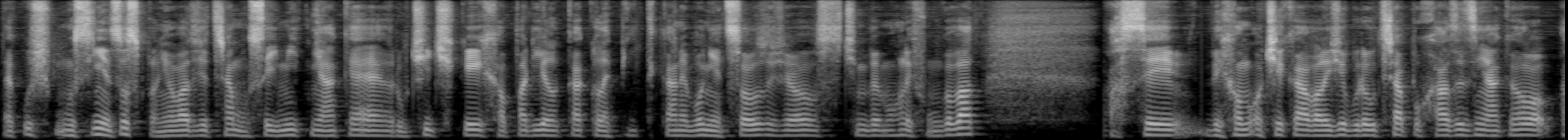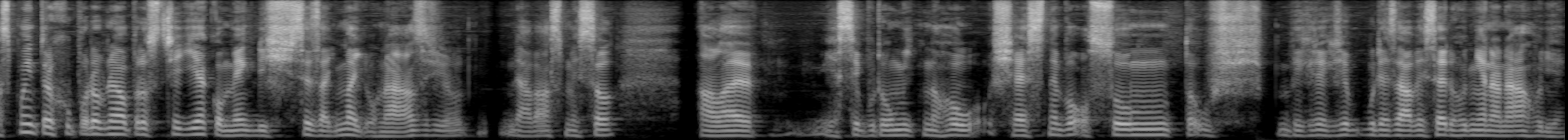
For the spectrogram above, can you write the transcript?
tak už musí něco splňovat, že třeba musí mít nějaké ručičky, chapadílka, klepítka nebo něco, že jo, s čím by mohli fungovat. Asi bychom očekávali, že budou třeba pocházet z nějakého aspoň trochu podobného prostředí jako my, když se zajímají o nás, že jo, dává smysl, ale jestli budou mít nohou 6 nebo 8, to už bych řekl, že bude záviset hodně na náhodě.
